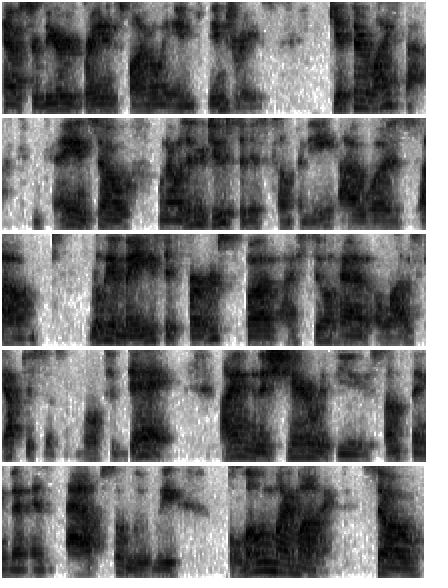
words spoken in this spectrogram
have severe brain and spinal in- injuries get their life back. Okay, and so when I was introduced to this company, I was um, really amazed at first, but I still had a lot of skepticism. Well, today I am going to share with you something that has absolutely blown my mind. So,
